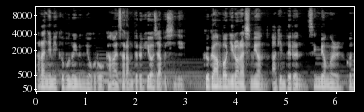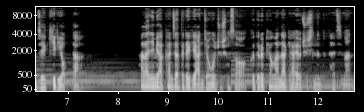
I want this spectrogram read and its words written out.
하나님이 그분의 능력으로 강한 사람들을 휘어잡으시니 그가 한번 일어나시면 악인들은 생명을 건질 길이 없다. 하나님이 악한 자들에게 안정을 주셔서 그들을 평안하게 하여 주시는 듯하지만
